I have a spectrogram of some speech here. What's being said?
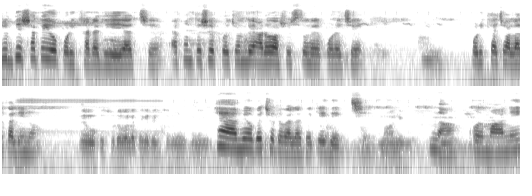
যুদ্ধের সাথেই ও পরীক্ষাটা দিয়ে যাচ্ছে। এখন তো সে প্রচণ্ড আরও অসুস্থ হয়ে পড়েছে। পরীক্ষা চলাকালীনও। মানে ওকে ছোটবেলা থেকে দেখছেন? মানে হ্যাঁ আমি ওকে ছোটবেলা থেকেই দেখছি। না ওর মা নেই।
